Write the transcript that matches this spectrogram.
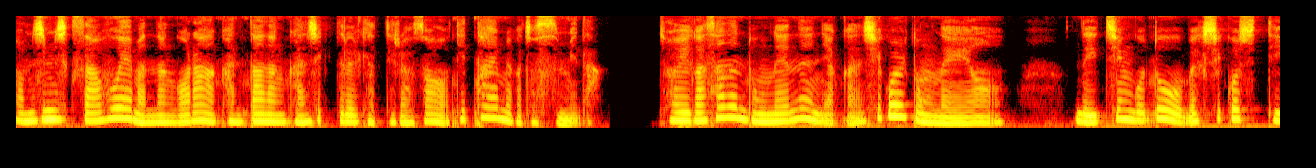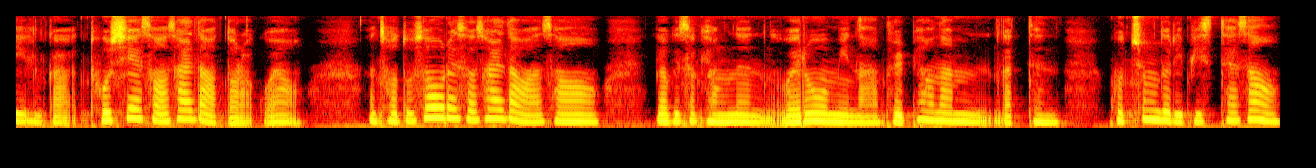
점심 식사 후에 만난 거라 간단한 간식들을 곁들여서 티타임을 가졌습니다. 저희가 사는 동네는 약간 시골 동네예요. 근데 이 친구도 멕시코시티, 그러니까 도시에서 살다 왔더라고요. 저도 서울에서 살다 와서 여기서 겪는 외로움이나 불편함 같은 고충들이 비슷해서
